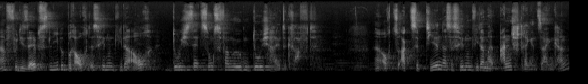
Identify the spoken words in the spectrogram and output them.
Ja, für die Selbstliebe braucht es hin und wieder auch Durchsetzungsvermögen, Durchhaltekraft. Ja, auch zu akzeptieren, dass es hin und wieder mal anstrengend sein kann.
